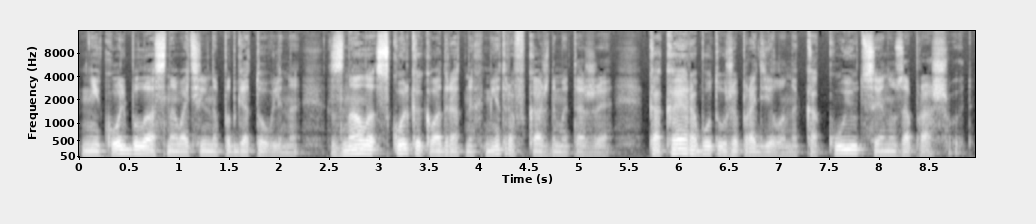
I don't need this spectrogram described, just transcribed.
Николь была основательно подготовлена, знала, сколько квадратных метров в каждом этаже, какая работа уже проделана, какую цену запрашивают.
